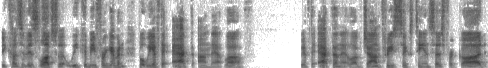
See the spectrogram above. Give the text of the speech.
because of his love so that we could be forgiven. But we have to act on that love. We have to act on that love. John 3:16 says for God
